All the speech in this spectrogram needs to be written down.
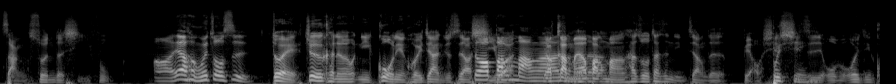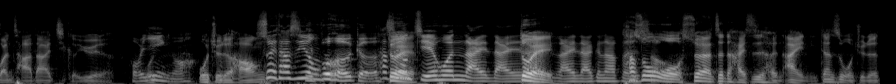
长孙的媳妇。哦，要很会做事。对，就是可能你过年回家，你就是要洗碗，要帮忙啊，要干嘛要帮忙。他说，但是你这样的表现，不行。其实我我已经观察大概几个月了，好硬哦。我 觉得好像，所以他是用不合格，他是用结婚来来对来来跟他分手。他说我虽然真的还是很爱你，但是我觉得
